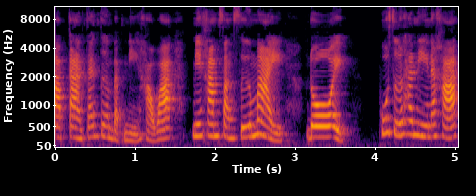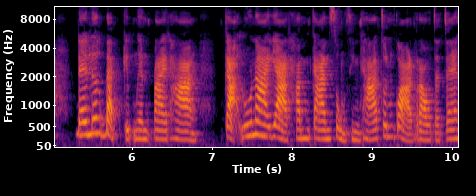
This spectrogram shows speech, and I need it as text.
รับการแจ้งเตือนแบบนี้ค่ะว่า มีคำสั่งซื้อใหม่ โดยผู้ซื้อท่านนี้นะคะ ได้เลือกแบบเก็บเงินปลายทางกะรุณาอย่าทำการส่งสินค้าจนกว่าเราจะแจ้ง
